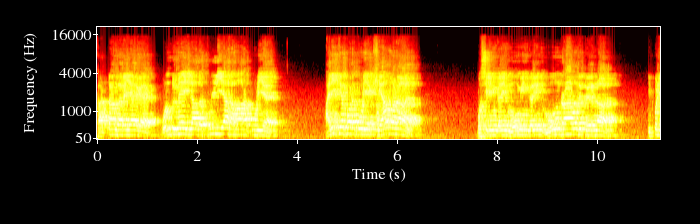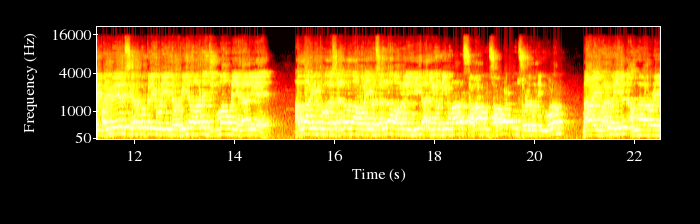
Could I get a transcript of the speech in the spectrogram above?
கட்டாந்தரையாக ஒன்றுமே இல்லாத புள்ளியாக மாறக்கூடிய அழிக்கப்படக்கூடிய கியாம நாள். முஸ்லிம்களின் மூமின்களின் மூன்றாவது பெருநாள். இப்படி பல்வேறு சிறப்புகளை உடைய இந்த புனிதமான ஜும்மாவுடைய நாளிலே அல்லாஹ்வின் தூதர் ஸல்லல்லாஹு அலைஹி செல்லம் அவர்களின் மீது அதிகம் அதிகமாக சலாமும் சலவாத்தும் சொல்லுவதன் மூலம் நாளை மறுமையில் அல்லாருடைய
